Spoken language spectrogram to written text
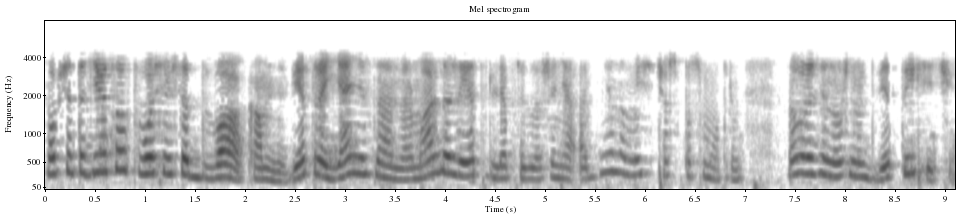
В общем-то, 982 камня ветра. Я не знаю, нормально ли это для предложения обмена. Мы сейчас посмотрим. Ну, вроде нужно 2000.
